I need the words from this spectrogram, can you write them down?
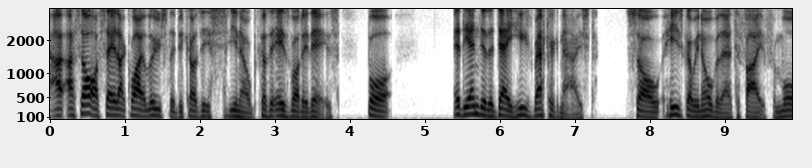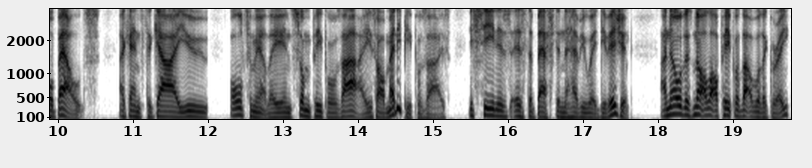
I, I sort of say that quite loosely because it's you know because it is what it is. But at the end of the day, he's recognised, so he's going over there to fight for more belts against a guy who ultimately, in some people's eyes or many people's eyes, is seen as, as the best in the heavyweight division. I know there's not a lot of people that will agree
